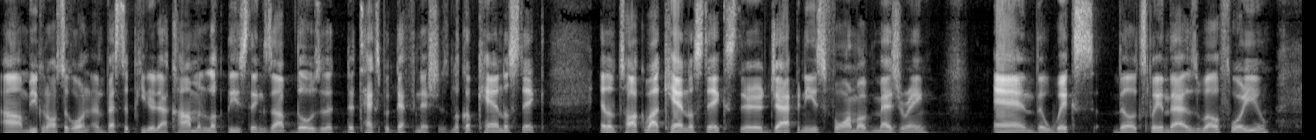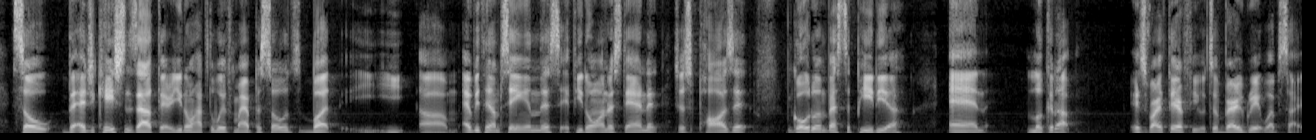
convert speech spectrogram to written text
Um, you can also go on investopedia.com and look these things up. Those are the, the textbook definitions. Look up candlestick. It'll talk about candlesticks. They're a Japanese form of measuring, and the wicks, they'll explain that as well for you. So the education's out there. You don't have to wait for my episodes, but um, everything I'm saying in this, if you don't understand it, just pause it, go to Investopedia, and look it up. It's right there for you. It's a very great website.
